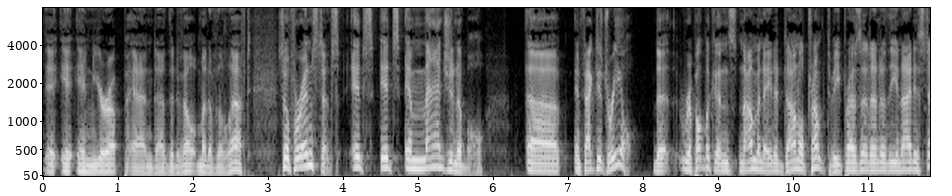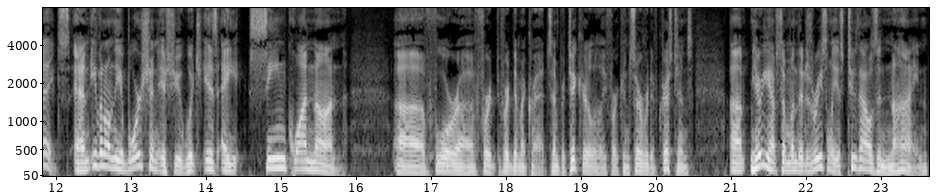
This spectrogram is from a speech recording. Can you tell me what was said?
in, Europe and uh, the development of the left. So, for instance, it's it's imaginable. in fact, it's real the Republicans nominated Donald Trump to be president of the United States. And even on the abortion issue, which is a sine qua non uh, for, uh, for, for Democrats and particularly for conservative Christians, uh, here you have someone that as recently as 2009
